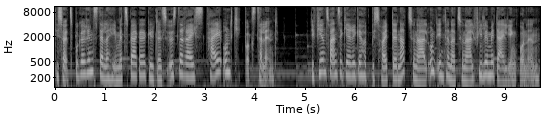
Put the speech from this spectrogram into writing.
Die Salzburgerin Stella Hemetsberger gilt als Österreichs Thai- und Kickbox-Talent. Die 24-Jährige hat bis heute national und international viele Medaillen gewonnen.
